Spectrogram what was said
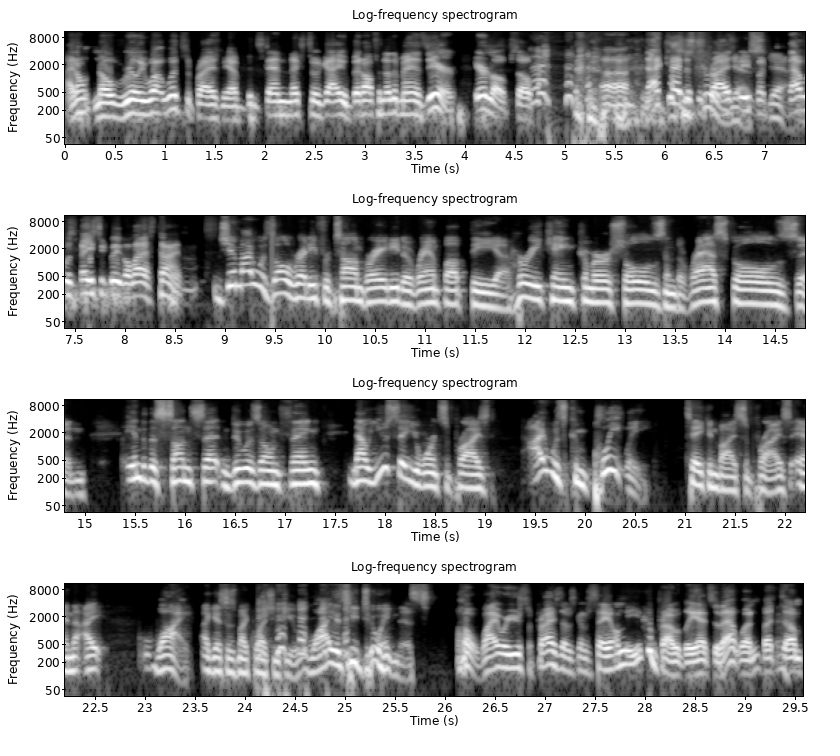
I don't know really what would surprise me. I've been standing next to a guy who bit off another man's ear, earlobe. So uh, that kind of is true, surprised yes, me, but yeah. that was basically the last time. Jim, I was all ready for Tom Brady to ramp up the uh, hurricane commercials and the rascals and into the sunset and do his own thing. Now, you say you weren't surprised. I was completely taken by surprise. And I, why? I guess is my question to you. Why is he doing this? Oh, why were you surprised? I was going to say only you can probably answer that one. But um,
